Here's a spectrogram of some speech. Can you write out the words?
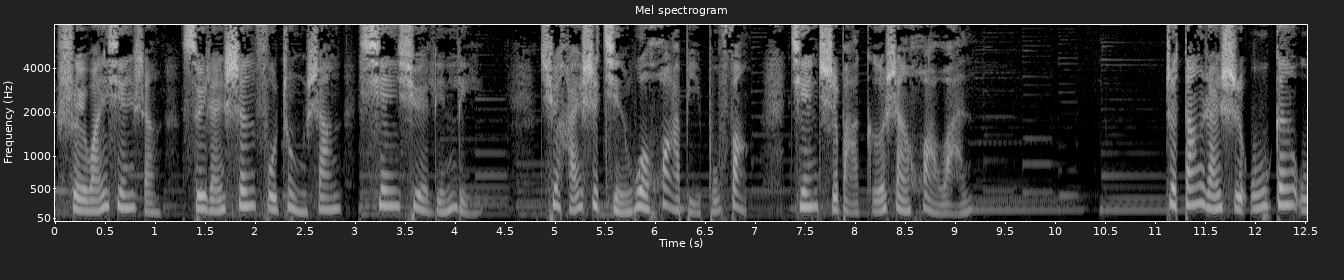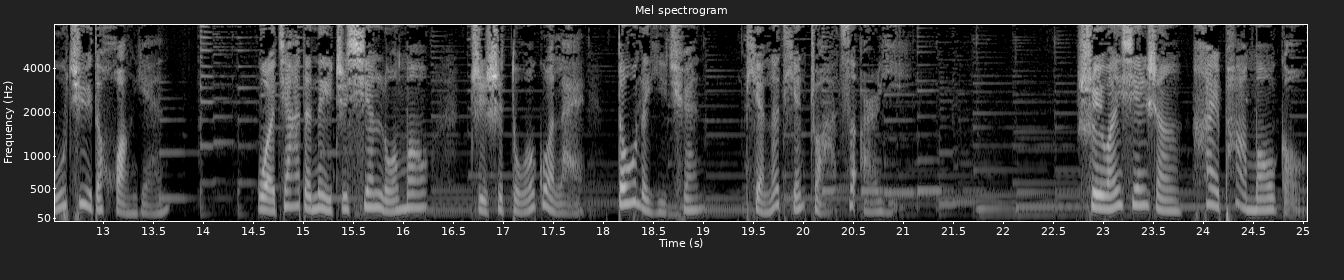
水丸先生虽然身负重伤，鲜血淋漓。却还是紧握画笔不放，坚持把格扇画完。这当然是无根无据的谎言。我家的那只暹罗猫，只是夺过来兜了一圈，舔了舔爪子而已。水丸先生害怕猫狗，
